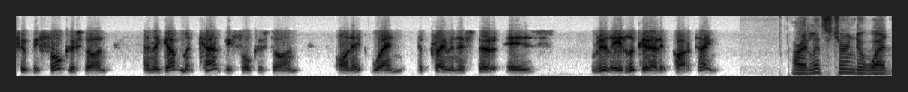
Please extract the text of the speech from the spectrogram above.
should be focused on, and the government can't be focused on on it when the prime minister is really looking at it part time. All right, let's turn to what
